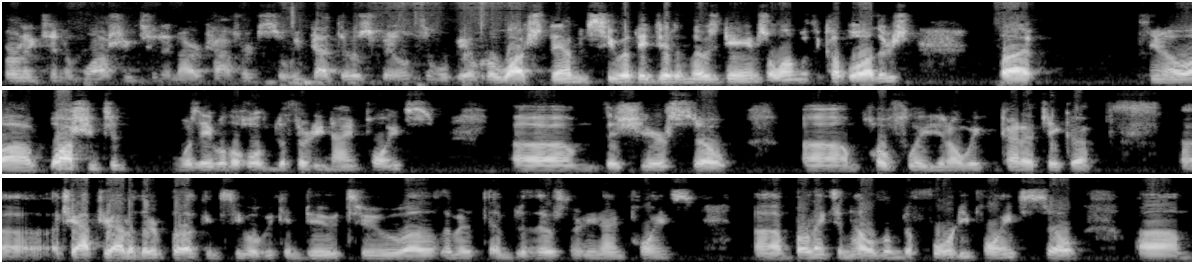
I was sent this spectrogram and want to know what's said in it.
Burlington and Washington in our conference, so we've got those films, and we'll be able to watch them and see what they did in those games, along with a couple others. But you know, uh, Washington was able to hold them to 39 points um, this year. So um, hopefully, you know, we can kind of take a uh, a chapter out of their book and see what we can do to uh, limit them to those 39 points. Uh, Burlington held them to 40 points. So, um,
